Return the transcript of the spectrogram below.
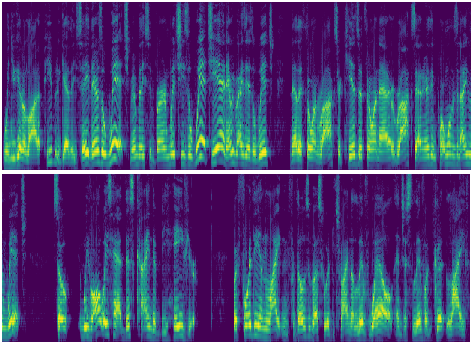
when you get a lot of people together. You say, hey, there's a witch. Remember they said, burn witch, she's a witch. Yeah, and everybody says a witch. Now they're throwing rocks, or kids are throwing at her, rocks at her, and everything. Poor woman's not even witch. So we've always had this kind of behavior. But for the enlightened, for those of us who are trying to live well and just live a good life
